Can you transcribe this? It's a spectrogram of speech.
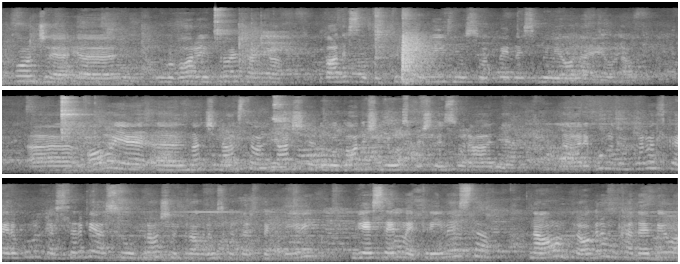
također e, ugovorili projekata 23 u iznosu od 15 milijuna eura. Ovo je znači nastavak naše dugogodišnje uspješne suradnje. Republika Hrvatska i Republika Srbija su u prošloj programskoj perspektivi 2007. i 2013. na ovom programu kada je bilo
